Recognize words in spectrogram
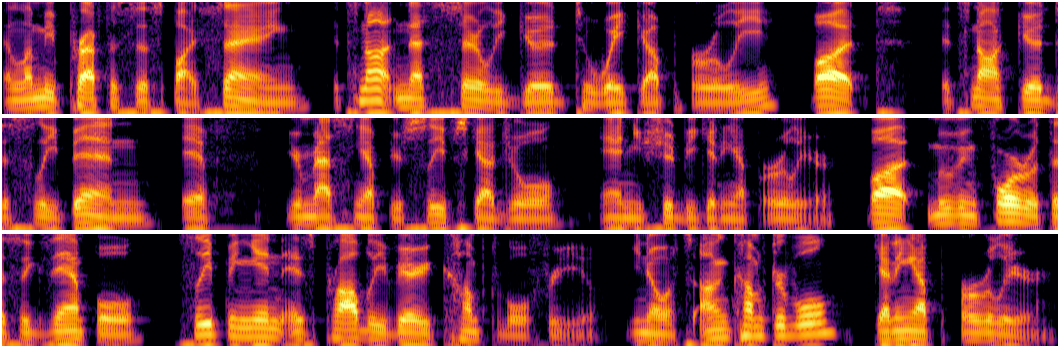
And let me preface this by saying it's not necessarily good to wake up early, but it's not good to sleep in if you're messing up your sleep schedule and you should be getting up earlier. But moving forward with this example, sleeping in is probably very comfortable for you. You know, it's uncomfortable getting up earlier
